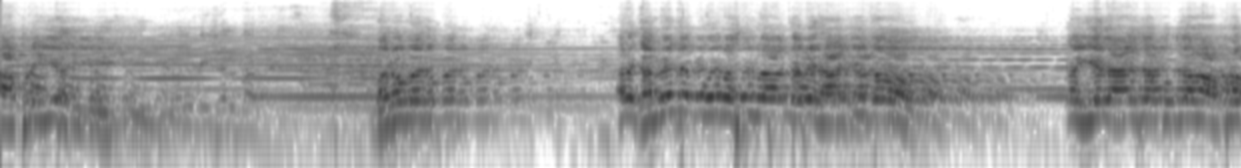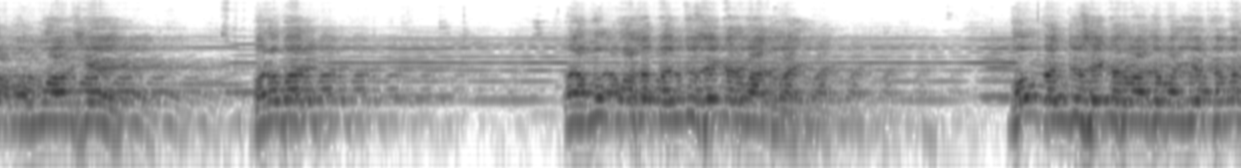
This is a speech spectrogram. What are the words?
આપણે એ છીએ બરોબર? અરે ગમે તે કોઈ વસ્તુ લાવો, તમે રાજી થો તો એ લાવે છે દાડો આપણો કોમો આવશે. બરોબર? પણ અમુક માણસો કંજુસે કરવા દો બહુ કંજુસે કરવા દો પણ એ ખબર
